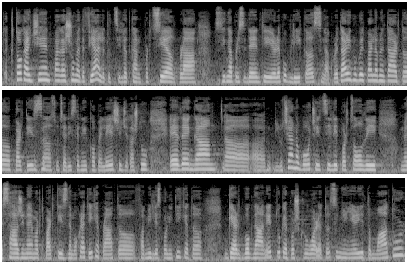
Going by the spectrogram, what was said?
Këto kanë qenë pak a shumë edhe fjalët të cilat kanë përcjellë pra si nga presidenti i Republikës, nga kryetari i grupit parlamentar të Partisë uh mhm. -huh. Socialiste Niko Peleshi, gjithashtu edhe nga uh, Luçiano Boçi i cili përcolli mesazhin në emër të Partisë Demokratike, pra të familjes politike të Gert Bogdanit, duke e përshkruar atë si një njeri të matur,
